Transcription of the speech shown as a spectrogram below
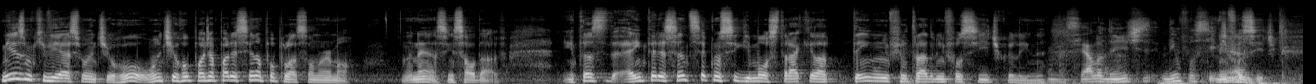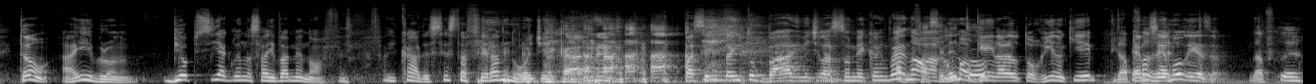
mesmo que viesse o anti-RO, o anti-RO pode aparecer na população normal, né? Assim, saudável. Então é interessante você conseguir mostrar que ela tem um infiltrado linfocítico ali, né? Uma cialodinite linfocítica. Linfocítico. Então, aí, Bruno, biopsia a glândula salivar menor. Falei, Ricardo, é sexta-feira à noite, Ricardo. o paciente está entubado em ventilação mecânica. Vai, Ah, não, facilitou. arruma alguém lá do torrino que Dá pra é, fazer. é moleza. Dá pra fazer.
